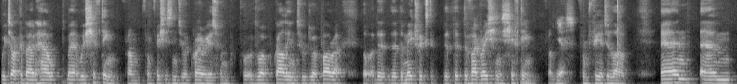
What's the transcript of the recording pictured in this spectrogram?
we talked about how uh, we're shifting from, from fishes into Aquarius, from Dwapkali to Dwapara. So the, the, the matrix, the, the, the, the vibration is shifting from, Yes. from fear to love. And um,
